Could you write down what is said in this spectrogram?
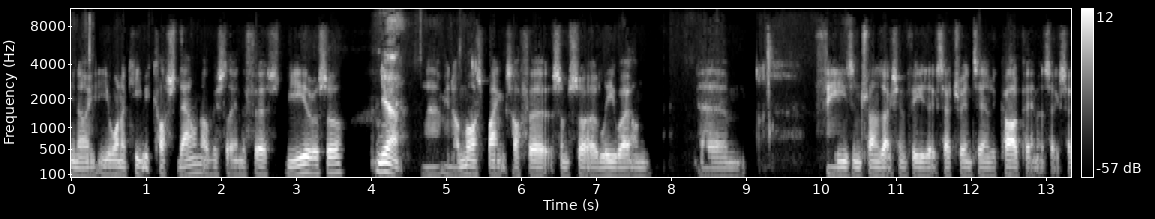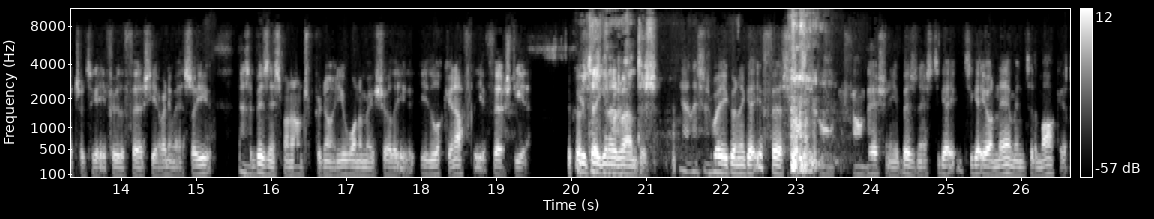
you know, you want to keep your costs down. Obviously, in the first year or so, Yeah. um, you know, most banks offer some sort of leeway on um, fees and transaction fees, etc., in terms of card payments, etc., to get you through the first year. Anyway, so you, as a businessman, entrepreneur, you want to make sure that you, you're looking after your first year. Because You're taking advantage. yeah, this is where you're going to get your first foundation of your business to get to get your name into the market.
